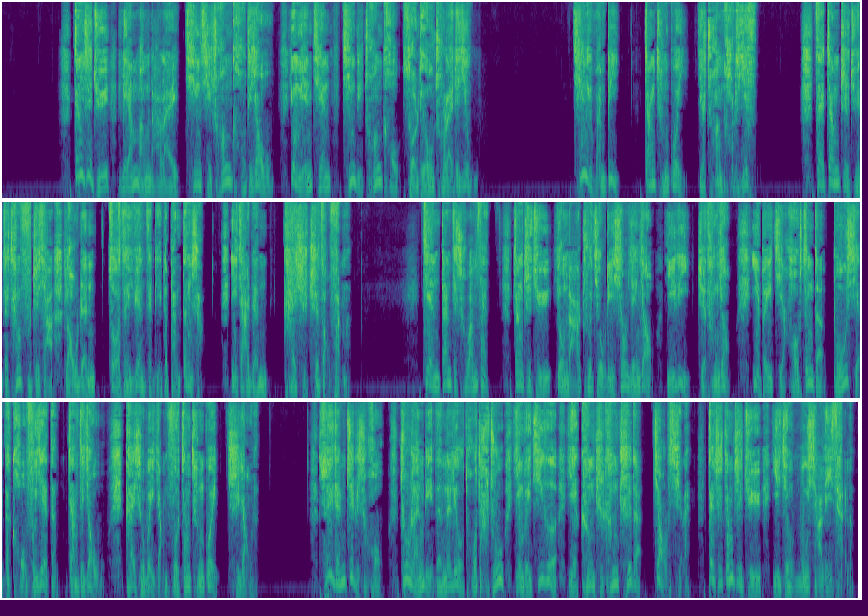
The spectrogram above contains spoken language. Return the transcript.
张志菊连忙拿来清洗窗口的药物，用棉签清理窗口所流出来的异物。清理完毕，张成贵也穿好了衣服，在张志菊的搀扶之下，老人坐在院子里的板凳上，一家人开始吃早饭了。简单的吃完饭，张志菊又拿出九粒消炎药、一粒止疼药、一杯几毫升的补血的口服液等这样的药物，开始为养父张成贵吃药了。虽然这个时候猪栏里的那六头大猪因为饥饿也吭哧吭哧的叫了起来，但是张志菊已经无暇理睬了。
